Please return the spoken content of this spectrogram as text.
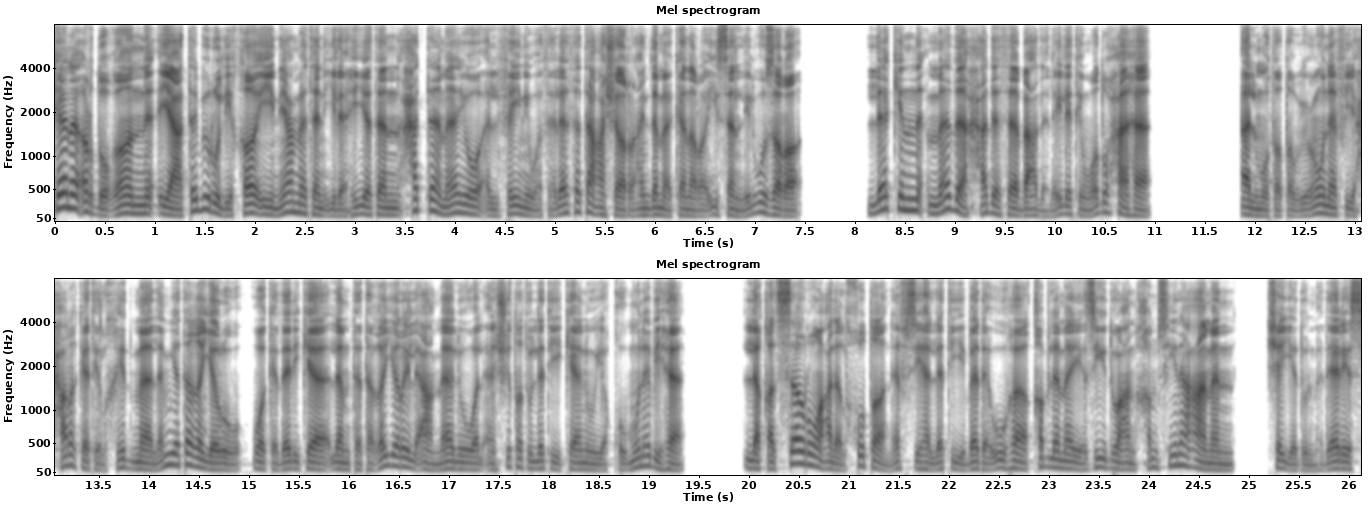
كان أردوغان يعتبر لقائي نعمة إلهية حتى مايو 2013 عندما كان رئيسا للوزراء. لكن ماذا حدث بعد ليلة وضحاها؟ المتطوعون في حركة الخدمة لم يتغيروا وكذلك لم تتغير الأعمال والأنشطة التي كانوا يقومون بها. لقد ساروا على الخطى نفسها التي بدأوها قبل ما يزيد عن خمسين عاما شيدوا المدارس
